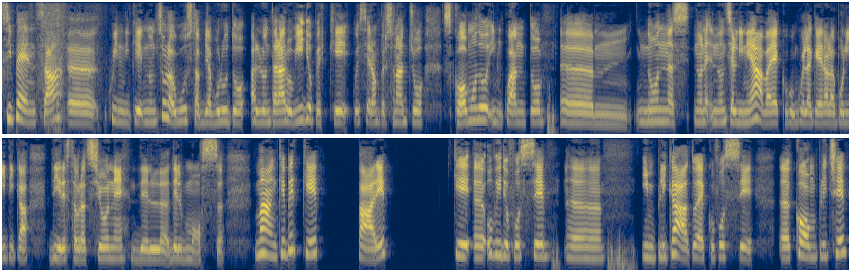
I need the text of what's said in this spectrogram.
Si pensa eh, quindi che non solo Augusto abbia voluto allontanare Ovidio perché questo era un personaggio scomodo in quanto ehm, non, non, è, non, si allineava ecco, con quella che era la politica di restaurazione del, del MOS, ma anche perché pare che eh, Ovidio fosse eh, implicato, ecco, fosse eh, complice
